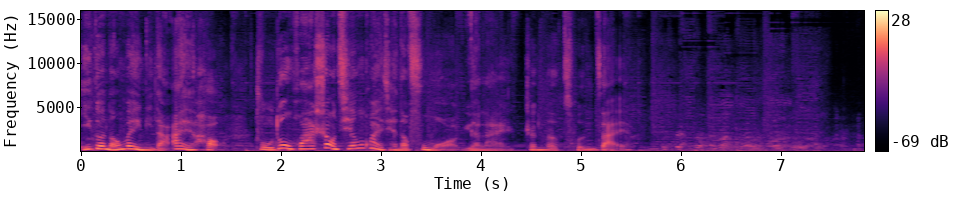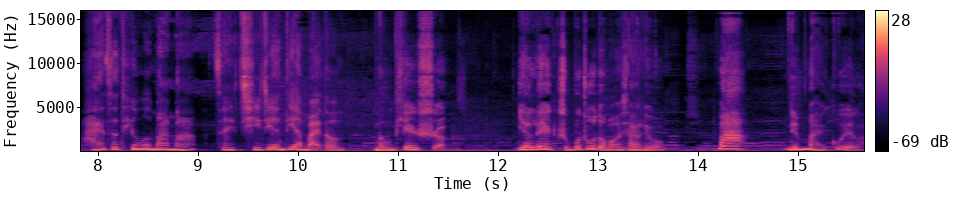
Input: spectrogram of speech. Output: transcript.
一个能为你的爱好主动花上千块钱的父母，原来真的存在呀。孩子听闻妈妈在旗舰店买的能天使，眼泪止不住的往下流。妈，您买贵了。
